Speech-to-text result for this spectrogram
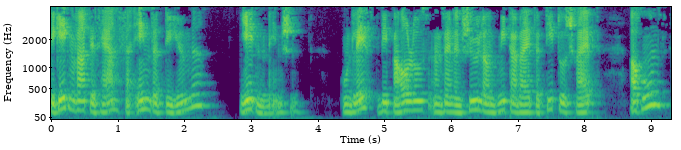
Die Gegenwart des Herrn verändert die Jünger, jeden Menschen, und lässt, wie Paulus an seinen Schüler und Mitarbeiter Titus schreibt, auch uns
